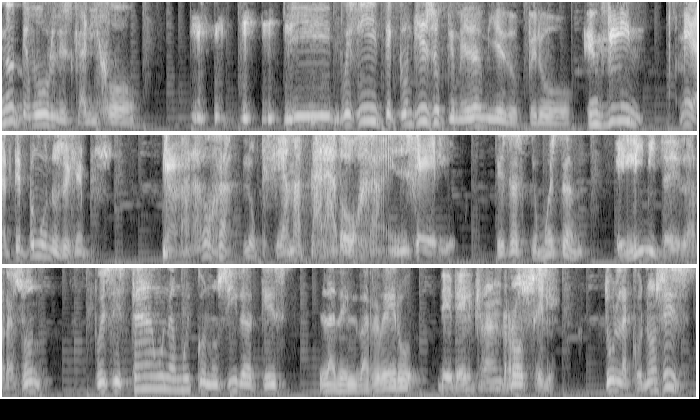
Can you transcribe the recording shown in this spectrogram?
no te burles, carijo. Y pues sí, te confieso que me da miedo, pero en fin, mira, te pongo unos ejemplos. Paradoja, lo que se llama paradoja, en serio esas que muestran el límite de la razón, pues está una muy conocida que es la del barbero de Beltrán Russell. ¿Tú la conoces?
